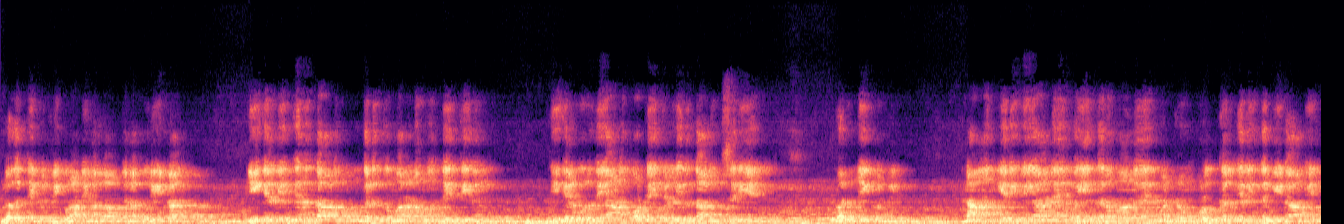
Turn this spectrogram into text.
உலகத்தை பற்றி குரானில் அல்லாஹ் தலா கூறுகின்றார் நீங்கள் எங்கிருந்தாலும் உங்களுக்கு மரணம் வந்தே தீரும். நீங்கள் உறுதியான கோட்டைகள் இருந்தாலும் சரியே. வறுமை பற்றி நான் எளிமையான பயங்கரமான மற்றும் புழுக்கள் நிறைந்த வீடாவேன்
